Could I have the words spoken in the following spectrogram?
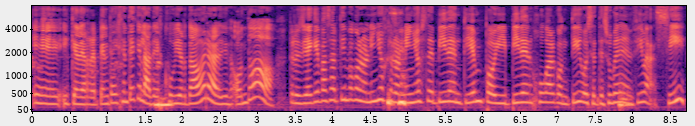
eh, y que de repente hay gente que la ha descubierto ahora. Y dice, ¡Onda! Pero si hay que pasar tiempo con los niños, que los niños te piden tiempo y piden jugar contigo y se te suben encima. Sí,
